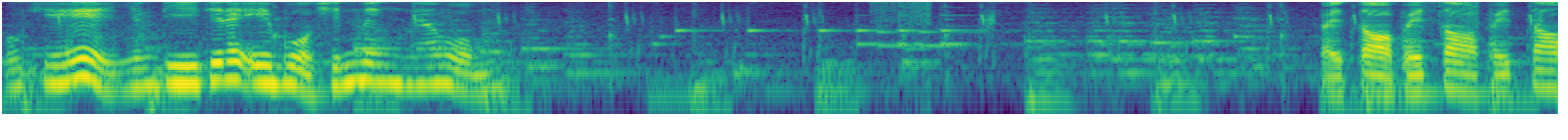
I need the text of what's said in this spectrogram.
โอเค ยังดีที่ได้ A บวกชิ้นหนึ่งนะครับผม ไปต่อไปต่อไปต่อ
